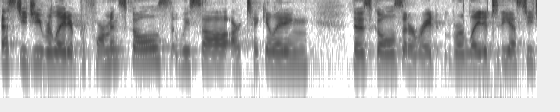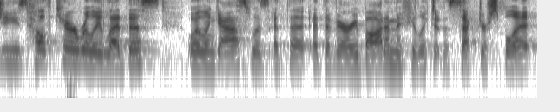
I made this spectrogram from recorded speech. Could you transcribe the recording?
SDG related performance goals that we saw articulating those goals that are related to the SDGs. Healthcare really led this. Oil and gas was at the, at the very bottom if you looked at the sector split.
